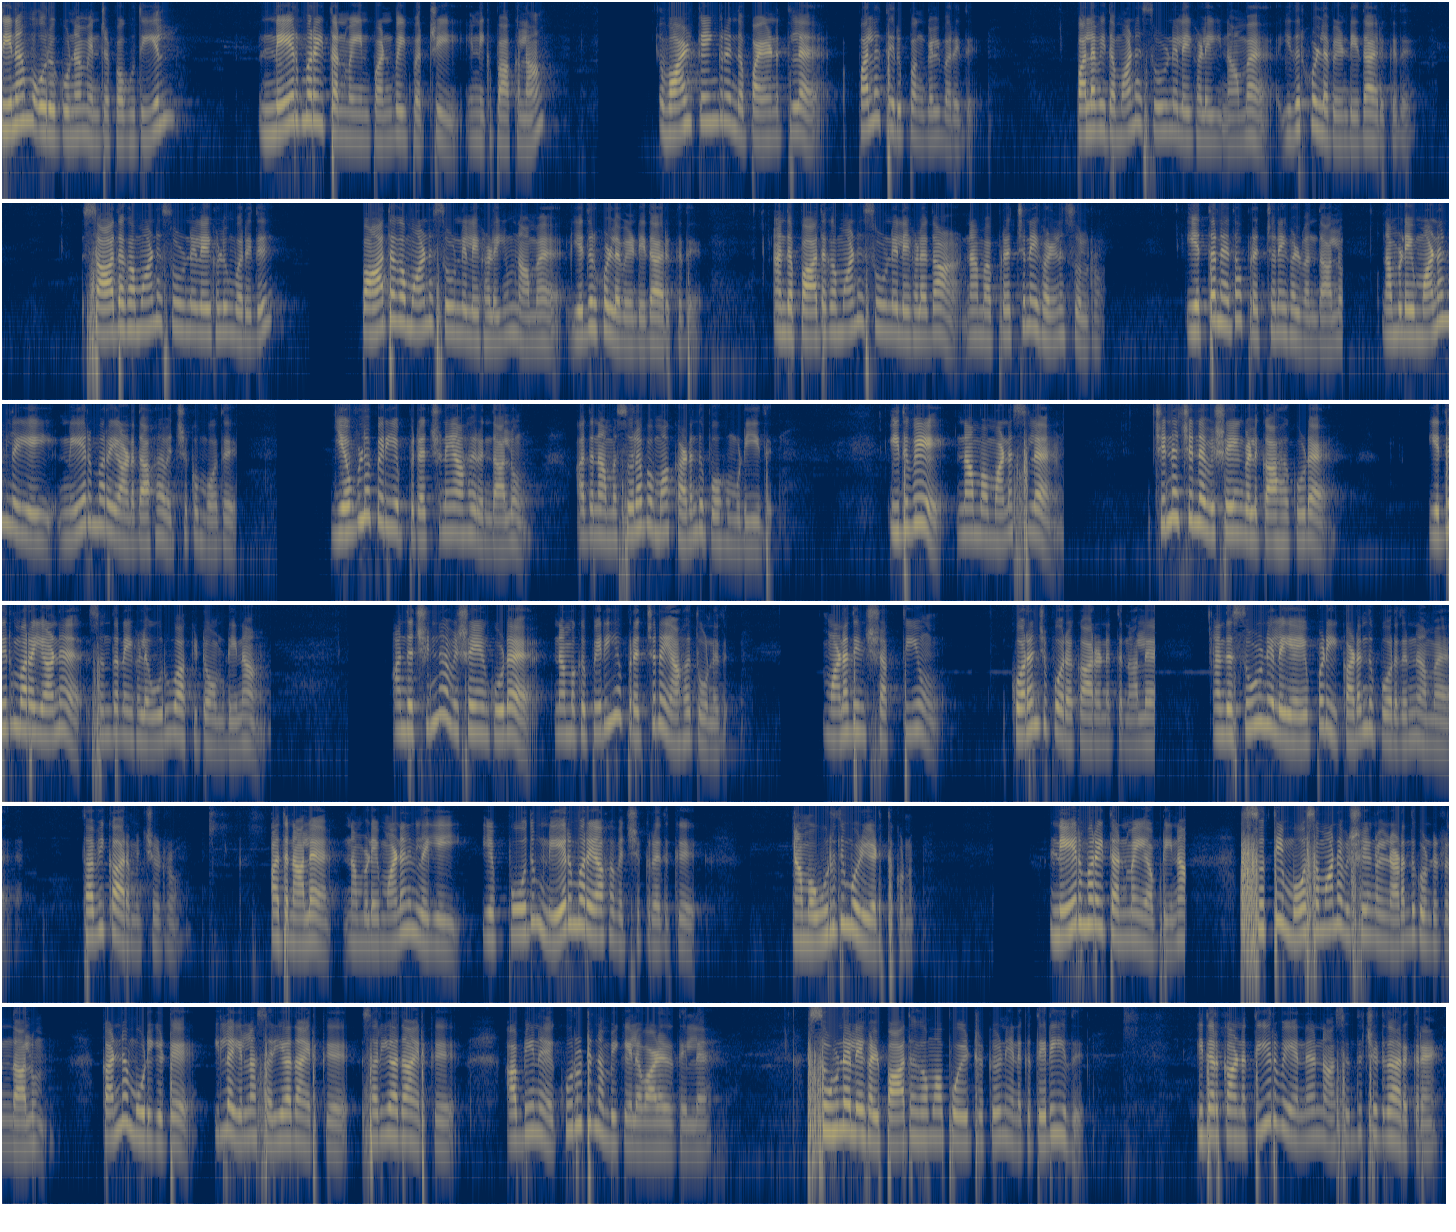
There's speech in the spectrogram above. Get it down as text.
தினம் ஒரு குணம் என்ற பகுதியில் நேர்மறைத்தன்மையின் பண்பை பற்றி இன்னைக்கு பார்க்கலாம். வாழ்க்கைங்கிற இந்த பயணத்தில் பல திருப்பங்கள் வருது. பலவிதமான சூழ்நிலைகளை நாம் எதிர்கொள்ள வேண்டியதாக இருக்குது. சாதகமான சூழ்நிலைகளும் வருது. பாதகமான சூழ்நிலைகளையும் நாம் எதிர்கொள்ள வேண்டியதாக இருக்குது. அந்த பாதகமான சூழ்நிலைகளை தான் நாம் பிரச்சனைகள்னு சொல்கிறோம் எத்தனை தான் பிரச்சனைகள் வந்தாலும் நம்முடைய மனநிலையை நேர்மறையானதாக வச்சுக்கும் போது எவ்வளோ பெரிய பிரச்சனையாக இருந்தாலும் அதை நாம் சுலபமாக கடந்து போக முடியுது. இதுவே நம்ம மனசில் சின்ன சின்ன விஷயங்களுக்காக கூட எதிர்மறையான சிந்தனைகளை உருவாக்கிட்டோம் அப்படின்னா அந்த சின்ன விஷயம் கூட நமக்கு பெரிய பிரச்சனையாக தோணுது. மனதின் சக்தியும் குறைஞ்சு போகிற காரணத்தினால அந்த சூழ்நிலையை எப்படி கடந்து போகிறதுன்னு நம்ம தவிக்க ஆரம்பிச்சிடுறோம். அதனால் நம்முடைய மனநிலையை எப்போதும் நேர்மறையாக வச்சுக்கிறதுக்கு நம்ம உறுதிமொழி எடுத்துக்கணும். நேர்மறை தன்மை அப்படின்னா சுற்றி மோசமான விஷயங்கள் நடந்து கொண்டு இருந்தாலும் கண்ணை மூடிக்கிட்டு இல்லை எல்லாம் சரியாக தான் இருக்குது சரியாக தான் இருக்குது அப்படின்னு குருட்டு நம்பிக்கையில் வாழறது இல்லை. சூழ்நிலைகள் பாதகமாக போயிட்டுருக்குன்னு எனக்கு தெரியுது. இதற்கான தீர்வு என்னன்னு நான் சிந்திச்சுட்டு தான் இருக்கிறேன்.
